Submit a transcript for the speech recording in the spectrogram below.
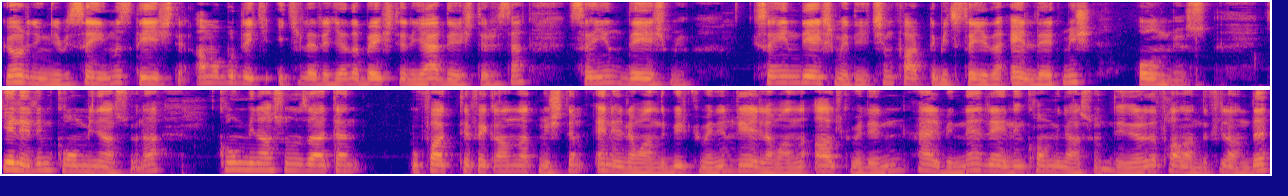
Gördüğün gibi sayımız değişti. Ama buradaki 2'leri ya da 5'leri yer değiştirirsen sayın değişmiyor. Sayın değişmediği için farklı bir sayıda elde etmiş olmuyorsun. Gelelim kombinasyona. Kombinasyonu zaten ufak tefek anlatmıştım. En elemanlı bir kümenin R elemanlı alt kümelerinin her birine R'nin kombinasyonu denirdi falandı filandı.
